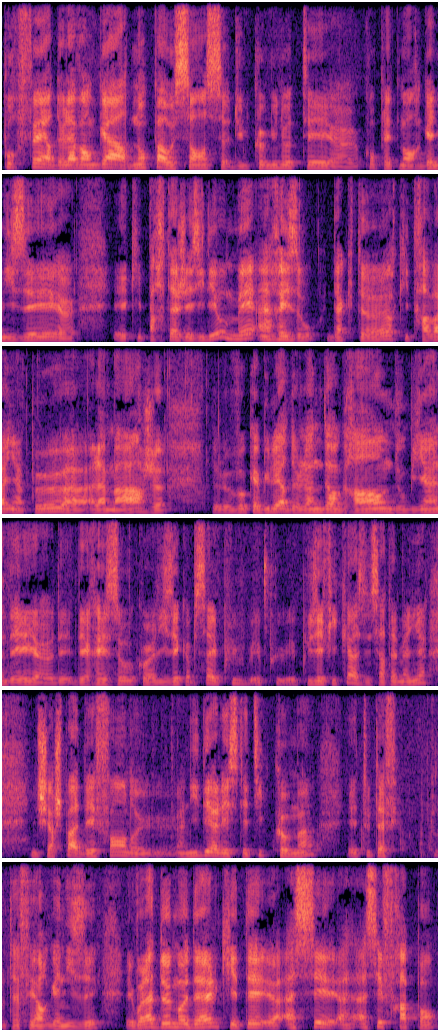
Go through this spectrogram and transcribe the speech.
pour faire de l'avant-garde non pas au sens d'une communauté euh, complètement organisée euh, et qui partage les idéaux mais un réseau d'acteurs qui travaillent un peu à, à la marge le vocabulaire de l'underground ou bien des, euh, des, des, réseaux coalisés comme ça est plus, est plus, est plus efficace d'une certaine manière. Ils ne cherchent pas à défendre un idéal esthétique commun et tout à fait, tout à fait organisé. Et voilà deux modèles qui étaient assez, assez frappants,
